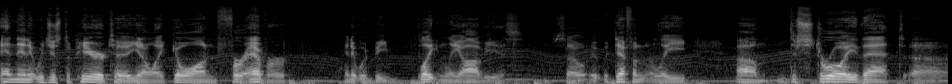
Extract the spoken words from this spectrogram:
and then it would just appear to, you know, like go on forever, and it would be blatantly obvious. So it would definitely um, destroy that, uh,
